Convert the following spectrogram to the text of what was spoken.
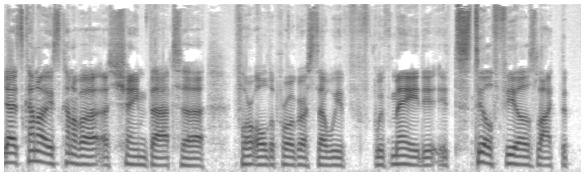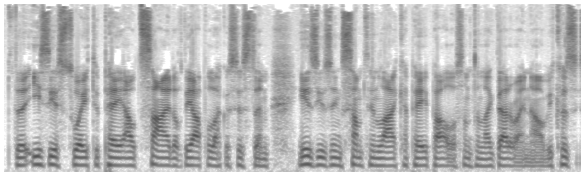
yeah, it's kind of it's kind of a, a shame that uh, for all the progress that we've we've made, it, it still feels like the the easiest way to pay outside of the Apple ecosystem is using something like a PayPal or something like that right now because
